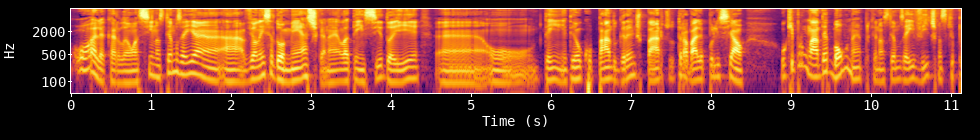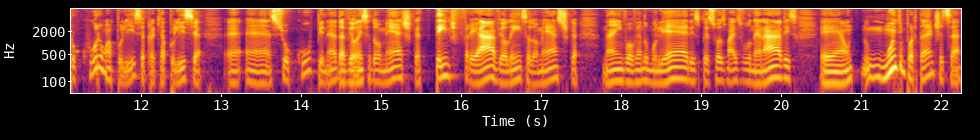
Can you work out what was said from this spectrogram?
Olha, Carlão, assim, nós temos aí a, a violência doméstica, né? Ela tem sido aí, um, tem, tem ocupado grande parte do trabalho policial. O que, por um lado, é bom, né? Porque nós temos aí vítimas que procuram a polícia para que a polícia é, é, se ocupe né, da violência doméstica, tente frear a violência doméstica, né, envolvendo mulheres, pessoas mais vulneráveis. É um, muito importante essa,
